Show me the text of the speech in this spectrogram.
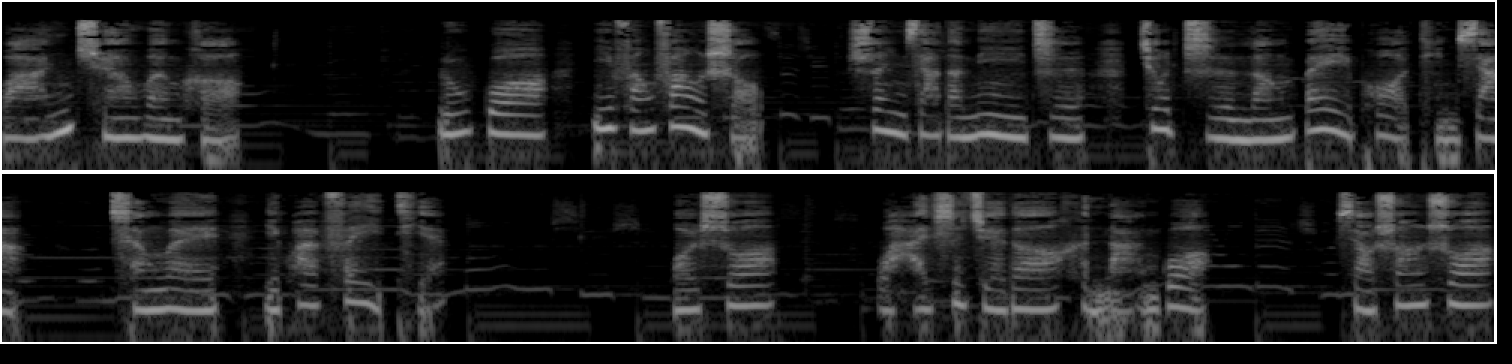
完全吻合。如果一方放手，剩下的另一只就只能被迫停下，成为一块废铁。我说。我还是觉得很难过。小双说：“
